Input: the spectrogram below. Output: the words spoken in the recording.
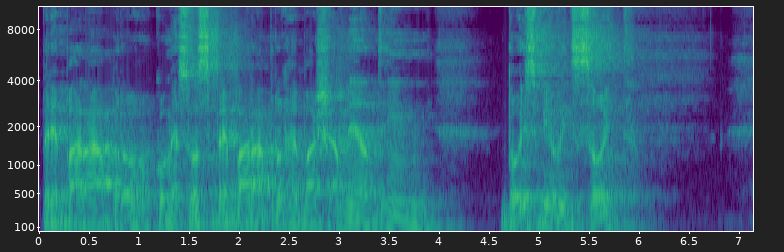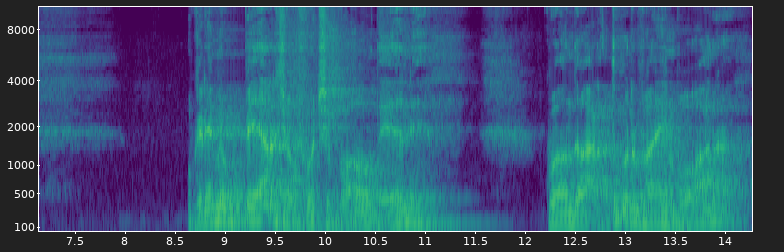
preparar pro, começou a se preparar para o rebaixamento em 2018. O Grêmio perde o futebol dele quando Arthur vai embora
